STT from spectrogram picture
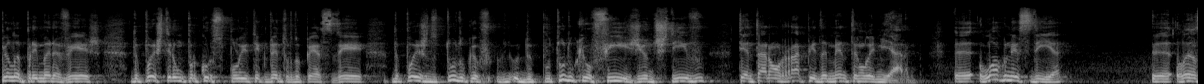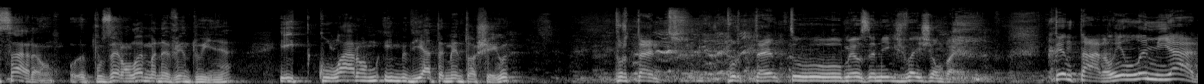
pela primeira vez, depois de ter um percurso político dentro do PSD, depois de tudo que eu, de tudo que eu fiz e onde estive, tentaram rapidamente enlamear-me. Eh, logo nesse dia, eh, lançaram, eh, puseram lama na ventoinha e colaram-me imediatamente ao Chega. Portanto, portanto, meus amigos, vejam bem. Tentaram enlamear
